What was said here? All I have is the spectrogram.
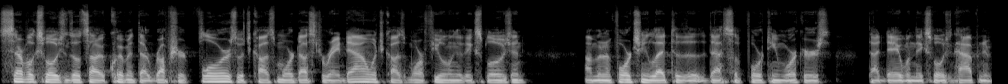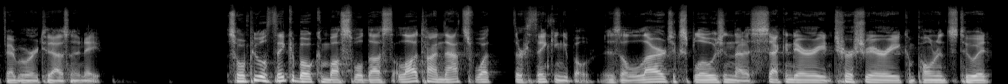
several explosions outside of equipment that ruptured floors, which caused more dust to rain down, which caused more fueling of the explosion. Um, and unfortunately led to the deaths of 14 workers that day when the explosion happened in February 2008. So when people think about combustible dust, a lot of time that's what they're thinking about is a large explosion that has secondary and tertiary components to it.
